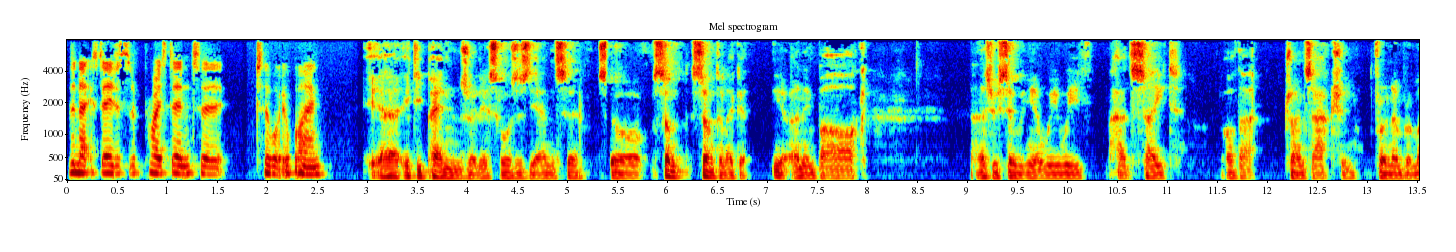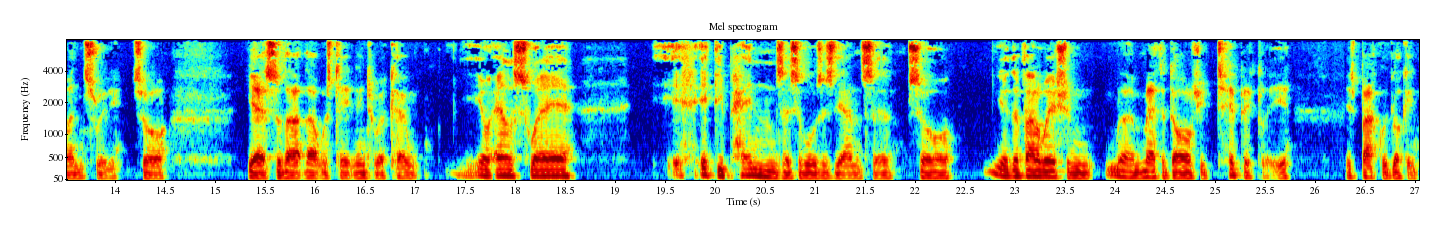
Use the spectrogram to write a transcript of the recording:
the next stage is sort of priced into to what you're buying? Uh, it depends, really. I suppose is the answer. So some something like a you know an embark, as we said, you know we we've had sight of that transaction for a number of months, really. So yeah, so that that was taken into account. You know, elsewhere, it, it depends. I suppose is the answer. So you know, the valuation uh, methodology typically is backward looking.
